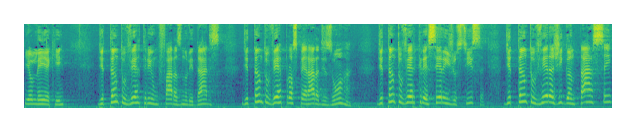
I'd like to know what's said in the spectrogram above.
E eu leio aqui. De tanto ver triunfar as nulidades, de tanto ver prosperar a desonra, de tanto ver crescer a injustiça, de tanto ver agigantar-se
